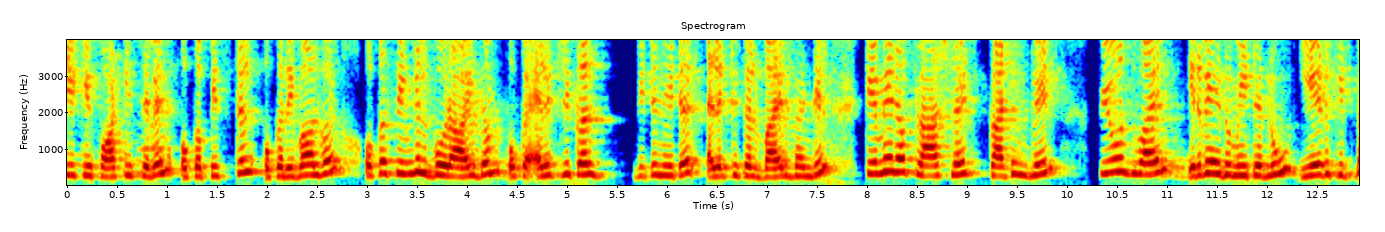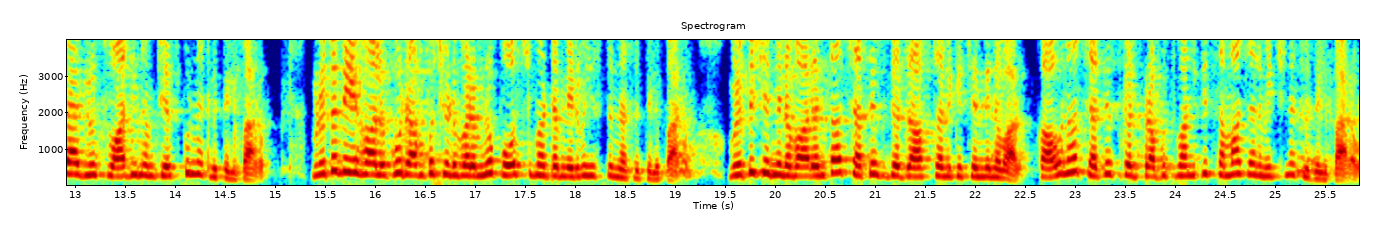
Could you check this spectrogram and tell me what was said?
ఏకే ఫార్టీ సెవెన్ ఒక పిస్టల్ ఒక రివాల్వర్ ఒక సింగిల్ బోర్ ఆయుధం ఒక electrical detonator electrical wire bundle camera flash light cutting blade fuse wire ఇరవై ఐదు మీటర్లు ఏడు కిట్ బ్యాగ్లు స్వాధీనం చేసుకున్నట్లు తెలిపారు. మృతదేహాలకు రంపచోడవరంలో పోస్ట్ మార్టం నిర్వహిస్తున్నట్లు తెలిపారు. మృతి చెందిన వారంతా ఛత్తీస్గఢ్ రాష్ట్రానికి చెందినవారు. కావున ఛత్తీస్గఢ్ ప్రభుత్వానికి సమాచారం ఇచ్చినట్లు తెలిపారు.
